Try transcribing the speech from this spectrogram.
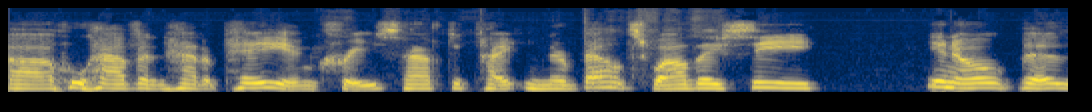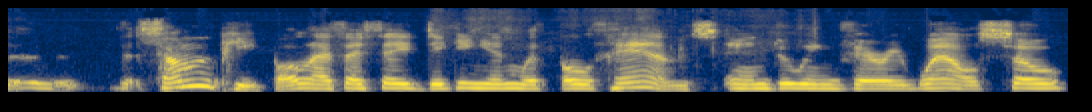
uh, who haven't had a pay increase have to tighten their belts while they see you know, the, some people, as I say, digging in with both hands and doing very well. So,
